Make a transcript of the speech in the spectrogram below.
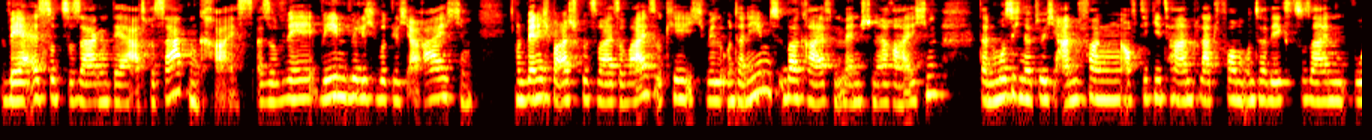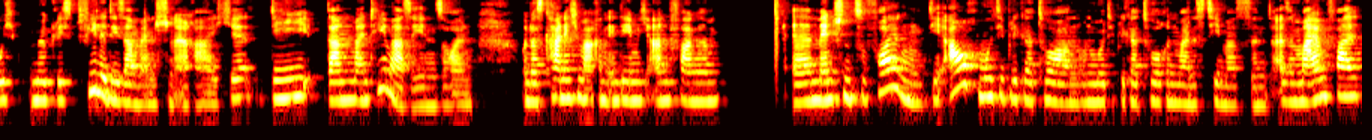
wer ist sozusagen der Adressatenkreis? Also we, wen will ich wirklich erreichen? Und wenn ich beispielsweise weiß, okay, ich will unternehmensübergreifend Menschen erreichen, dann muss ich natürlich anfangen, auf digitalen Plattformen unterwegs zu sein, wo ich möglichst viele dieser Menschen erreiche, die dann mein Thema sehen sollen. Und das kann ich machen, indem ich anfange, äh, Menschen zu folgen, die auch Multiplikatoren und Multiplikatorinnen meines Themas sind. Also in meinem Fall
